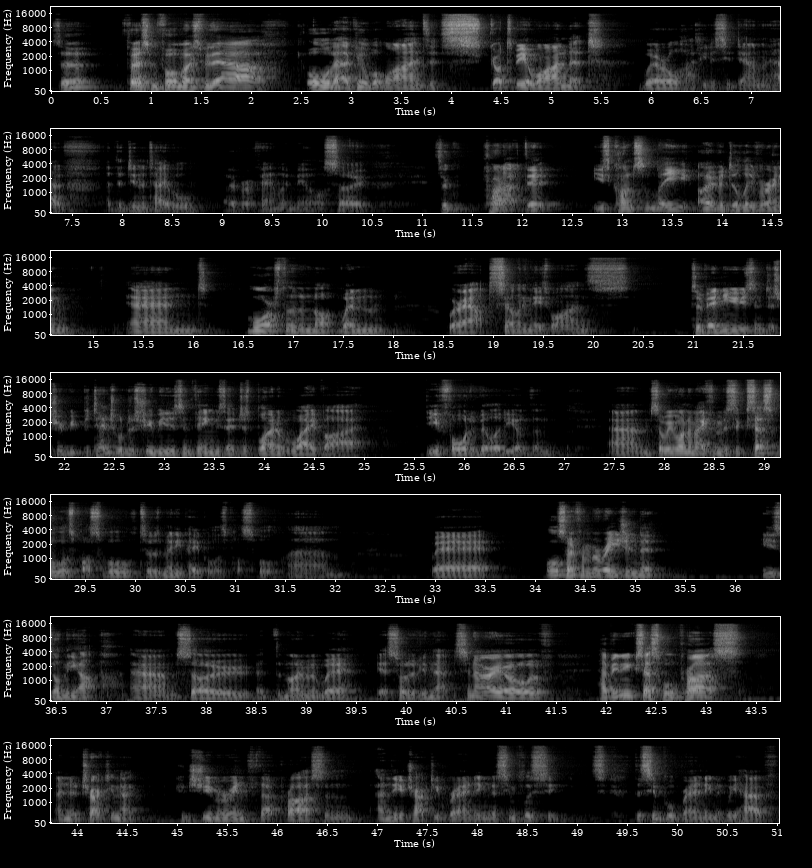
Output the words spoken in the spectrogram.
So first and foremost, with our all of our Gilbert wines, it's got to be a wine that we're all happy to sit down and have at the dinner table over a family meal. So it's a product that is constantly over delivering and more often than not when we're out selling these wines to venues and distribute potential distributors and things they're just blown away by the affordability of them. Um, so we want to make them as accessible as possible to as many people as possible. Um, we're also from a region that is on the up. Um, so at the moment we're yeah, sort of in that scenario of having an accessible price and attracting that consumer in for that price and, and the attractive branding, the simplicity, the simple branding that we have,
